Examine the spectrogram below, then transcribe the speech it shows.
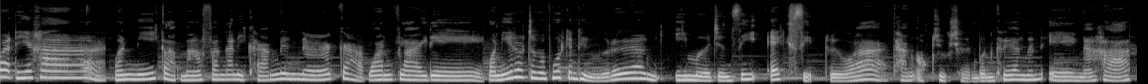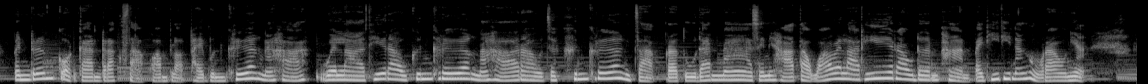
วัสดีค่ะ วันนี้กลับมาฟังกันอีกครั้งหนึ่งนะกับ One Fly Day วันนี้เราจะมาพูดกันถึงเรื่อง Emergency Exit หรือว่าทางออกฉุกเฉินบนเครื่องนั่นเองนะคะ เป็นเรื่องกฎการรักษาความปลอดภัยบนเครื่องนะคะ เวลาที่เราขึ้นเครื่องนะคะ เราจะขึ้นเครื่องจากประตูด้านหน้าใช่ไหมคะ แต่ว่าเวลาที่เราเดินผ่านไปที่ที่นั่งของเราเนี่ย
